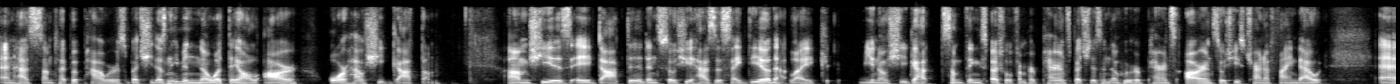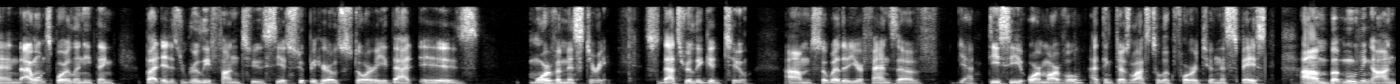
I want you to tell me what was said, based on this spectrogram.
and has some type of powers, but she doesn't even know what they all are or how she got them. Um, she is adopted, and so she has this idea that like you know she got something special from her parents, but she doesn't know who her parents are, and so she's trying to find out. And I won't spoil anything, but it is really fun to see a superhero story that is more of a mystery. So that's really good too. Um, so whether you're fans of yeah, DC or Marvel. I think there's lots to look forward to in this space. Um, but moving on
